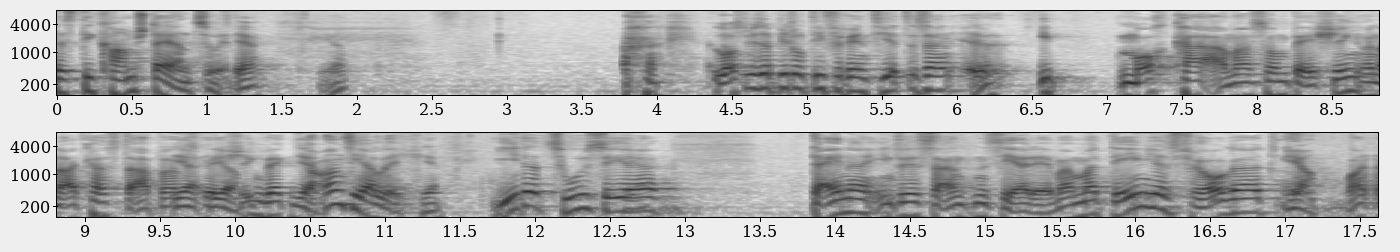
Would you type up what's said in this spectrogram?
dass die kaum Steuern zahlen. Ja. ja. Lass mich ein bisschen differenzierter sein. Ja. Ich mache kein Amazon-Bashing und auch kein Starbucks-Bashing, ja. weil ganz ehrlich, jeder Zuseher deiner interessanten Serie. Wenn man den jetzt fragt, ja. wenn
